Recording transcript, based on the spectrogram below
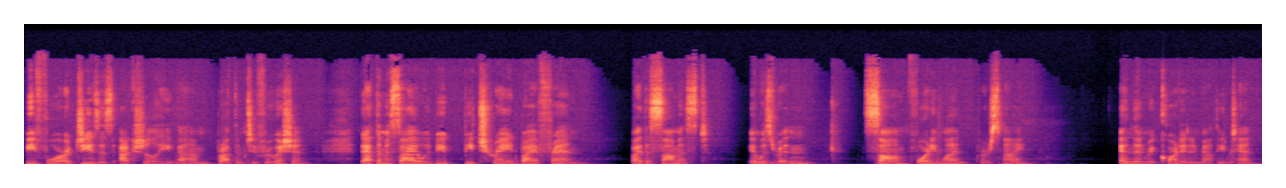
before Jesus actually um, brought them to fruition that the Messiah would be betrayed by a friend. By the psalmist, it was written, Psalm 41, verse 9, and then recorded in Matthew 10.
